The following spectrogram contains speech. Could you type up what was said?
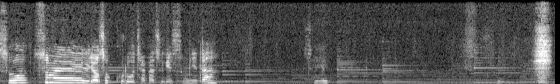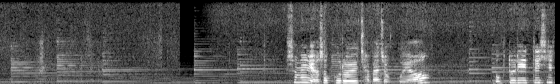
이의 배수 26코로 잡아주겠습니다. 셋, 넷. 26코를 잡아줬고요. 목도리 뜨실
